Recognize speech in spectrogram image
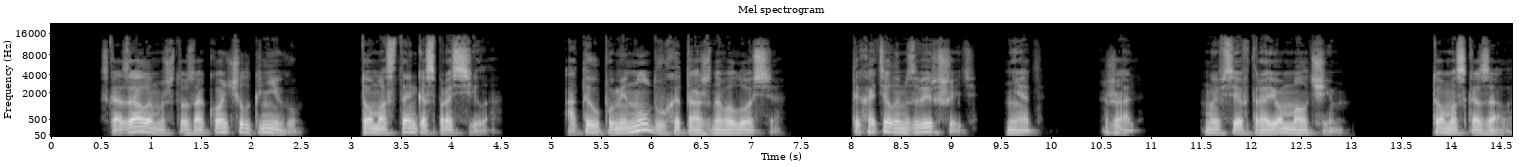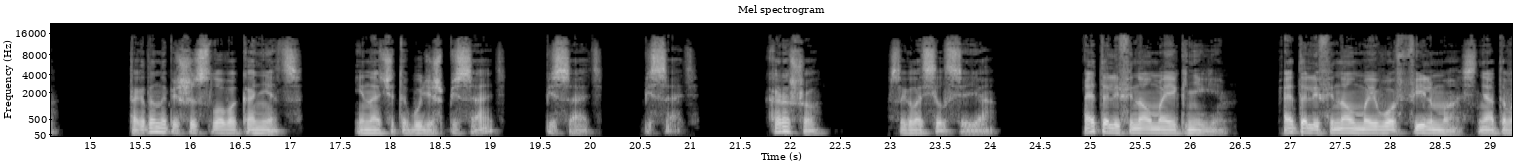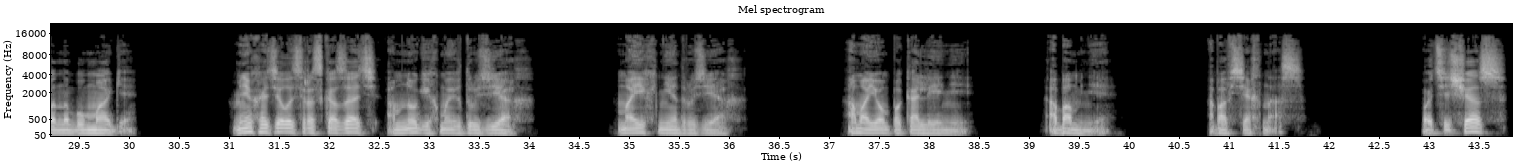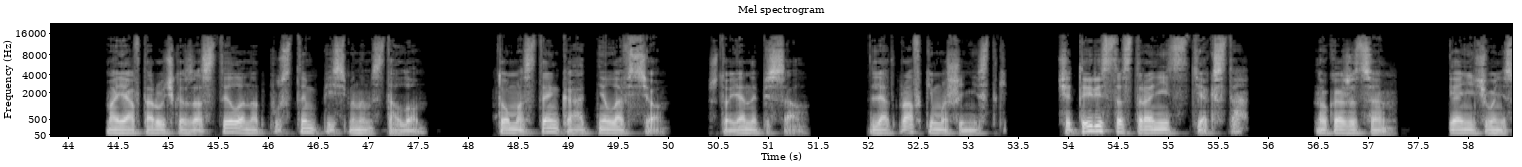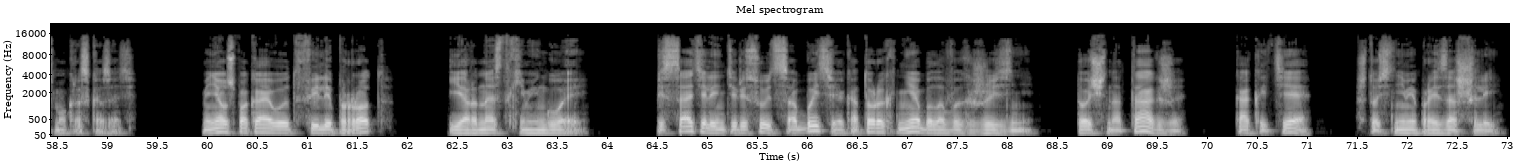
Сказал им, что закончил книгу. Тома Стенко спросила, «А ты упомянул двухэтажного лося? Ты хотел им завершить?» «Нет. Жаль. Мы все втроем молчим». Тома сказала, «Тогда напиши слово «конец», иначе ты будешь писать, писать, писать». «Хорошо», — согласился я. Это ли финал моей книги? Это ли финал моего фильма, снятого на бумаге? Мне хотелось рассказать о многих моих друзьях, моих недрузьях, о моем поколении, обо мне, обо всех нас. Вот сейчас Моя авторучка застыла над пустым письменным столом. Тома Стенка отняла все, что я написал, для отправки машинистки. Четыреста страниц текста. Но, кажется, я ничего не смог рассказать. Меня успокаивают Филипп Рот и Эрнест Хемингуэй. Писатели интересуют события, которых не было в их жизни, точно так же, как и те, что с ними произошли.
